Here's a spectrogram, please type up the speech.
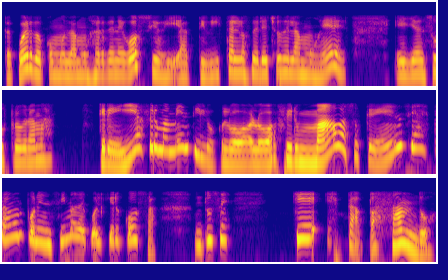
recuerdo, como la mujer de negocios y activista en los derechos de las mujeres. Ella en sus programas creía firmemente y lo, lo, afirmaba, sus creencias estaban por encima de cualquier cosa. Entonces, ¿qué está pasando?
